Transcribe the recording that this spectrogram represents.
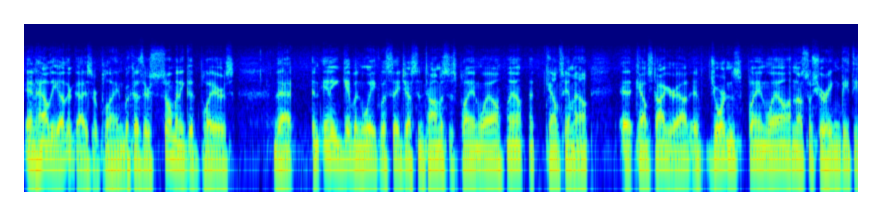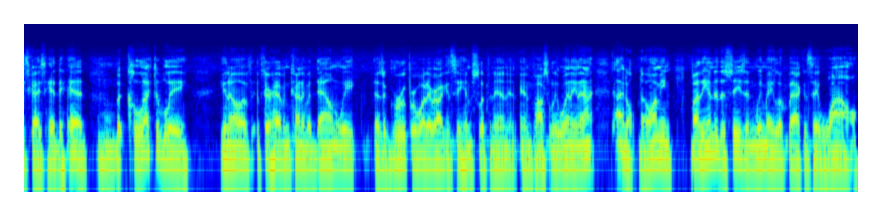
And how the other guys are playing because there's so many good players that in any given week, let's say Justin Thomas is playing well, well, that counts him out. It counts Tiger out. If Jordan's playing well, I'm not so sure he can beat these guys head to head. Mm-hmm. But collectively, you know, if, if they're having kind of a down week as a group or whatever, I can see him slipping in and, and possibly winning. And I, I don't know. I mean, by the end of the season, we may look back and say, wow,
